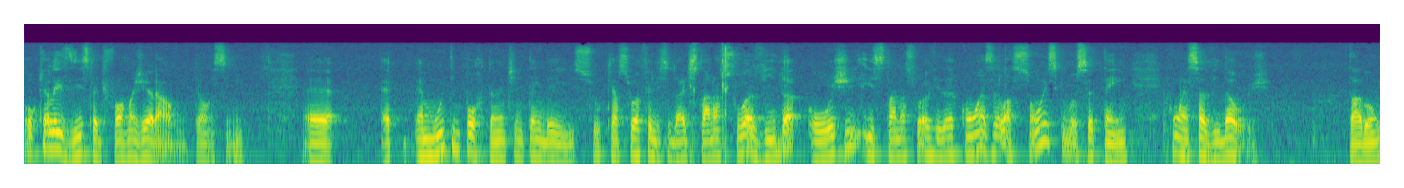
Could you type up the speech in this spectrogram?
ou que ela exista de forma geral. Então, assim, é, é, é, muito importante entender isso, que a sua felicidade está na sua vida hoje e está na sua vida com as relações que você tem com essa vida hoje. Tá bom?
